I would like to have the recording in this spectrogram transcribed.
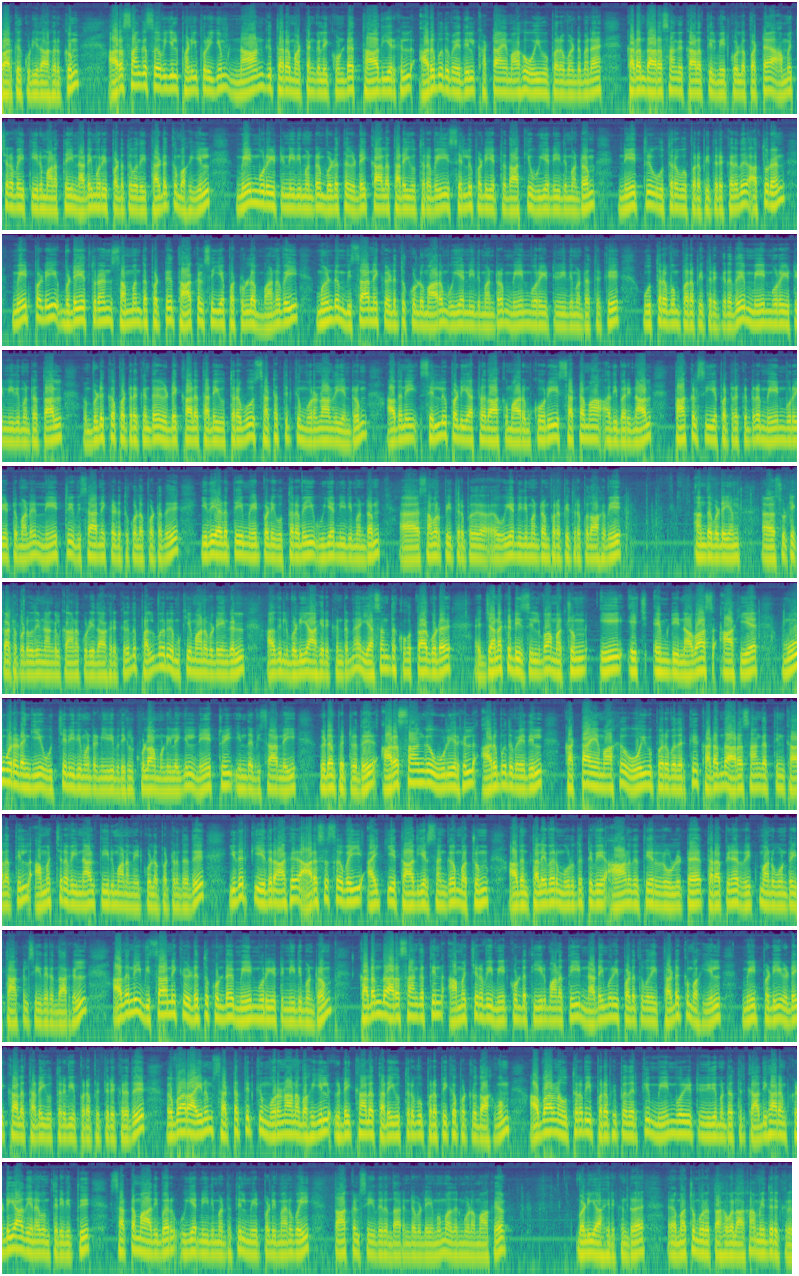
பார்க்கக்கூடியதாக இருக்கும். அரசாங்க சேவையில் பணிபுரியும் நான்கு தர மட்டங்களை கொண்ட தாதியர்கள் அறுபது வயதில் கட்டாயமாக ஓய்வு பெற வேண்டும் என கடந்த அரசாங்க காலத்தில் மேற்கொள்ளப்பட்ட அமைச்சரவை தீர்மானத்தை நடைமுறைப்படுத்துவதை தடுக்கும் வகையில் மேன்முறையீட்டு நீதிமன்றம் விடுத்த இடைக்கால தடை உத்தரவை செல்லுபடியற்றதாக்கி உயர்நீதிமன்றம் நேற்று உத்தரவு பிறப்பித்திருக்கிறது. அத்துடன் மேற்படி விடயத்துடன் சம்பந்தப்பட்டு தாக்கல் செய்யப்பட்டுள்ள மனுவை மீண்டும் விசாரணைக்கு எடுத்துக் கொள்ளுமாறும் உயர்நீதிமன்றம் மேன்முறையீட்டு நீதிமன்றத்திற்கு உத்தரவும் பிறப்பித்திருக்கிறது. மேன்முறையீட்டு நீதிமன்றத்தால் விடுக்கப்பட்டிருக்கின்ற இடைக்கால தடை உத்தரவு சட்டத்திற்கு முரணானது என்றும் அதனை செல்லுபடியற்றதாக்குமாறும் கோரி சட்டமா அதிபரினால் தாக்கல் செய்யப்பட்டிருக்கின்ற மேன்முறையீட்டு மனு நேற்று விசாரணைக்கு எடுத்துக் கொள்ளப்பட்டது. இதையடுத்து மேற்படி உத்தரவை உயர்நீதிமன்றம் சமர்ப்பித்திருப்பது உயர்நீதிமன்றம் பிறப்பித்திருப்பதாகவே அந்த விடயம் சுட்டிக்காட்டப்படுவதையும் நாங்கள் காணக்கூடியதாக இருக்கிறது. பல்வேறு முக்கியமான விடயங்கள் அதில் வெளியாக இருக்கின்றன. யசந்த கோத்தாகுட ஜனகடி சில்வா மற்றும் ஏஎச்எம்டி நவாஸ் ஆகிய மூவரடங்கிய உச்சநீதிமன்ற நீதிபதிகள் குழா முன்னிலையில் நேற்று இந்த விசாரணை இடம்பெற்றது. அரசாங்க ஊழியர்கள் அறுபது வயதில் கட்டாயமாக ஓய்வு பெறுவதற்கு கடந்த அரசாங்கத்தின் காலத்தில் அமைச்சரவையினால் தீர்மானம் மேற்கொள்ளப்பட்டிருந்தது. இதற்கு எதிராக அரசு சேவை ஐக்கிய தாதியர் சங்கம் மற்றும் அதன் தலைவர் முருதட்டுவே ஆனந்த தேரர் உள்ளிட்ட தரப்பினர் ரிட் மனு ஒன்றை தாக்கல் செய்திருந்தார்கள். அதனை விசாரணைக்கு எடுத்துக்கொண்ட மேன்முறையீட்டு நீதிமன்றம் கடந்த அரசாங்கத்தின் அமைச்சரவை மேற்கொண்ட தீர்மானத்தை நடைமுறைப்படுத்துவதை தடுக்கும் வகையில் மேற்படி இடைக்கால தடை உத்தரவை பிறப்பித்திருக்கிறது. எவ்வாறாயினும் சட்டத்திற்கு முரணான வகையில் இடைக்கால தடை உத்தரவு பிறப்பிக்கப்பட்டுள்ளதாகவும் அவ்வாறான உத்தரவை பிறப்பிப்பதற்கு மேன்முறையீட்டு நீதிமன்றத்திற்கு அதிகாரம் கிடையாது எனவும் தெரிவித்து சட்டமா அதிபர் உயர் நீதிமன்றத்தில் மேற்படி மனுவை தாக்கல் செய்திருந்தார் என்ற விடயமும் அதன் மூலமாக வழியாக இருக்கின்ற மற்றும் ஒரு தகவலாக அமைந்திருக்கிறது.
